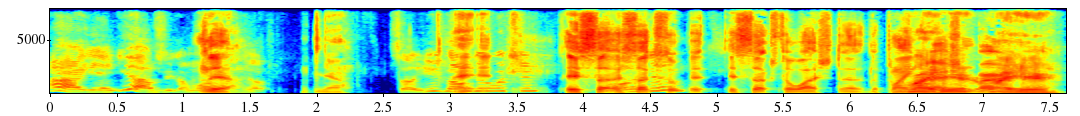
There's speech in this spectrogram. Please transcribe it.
all right, yeah, you obviously don't want Yeah. my help. Yeah. So you gonna do what you? It, su- it Wanna sucks to do? it, it sucks to watch the, the plane Right crash here, and burn. right man. here,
